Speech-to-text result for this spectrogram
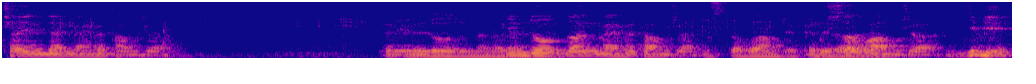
çayından Mehmet amca, e, Gündoğdu Mehmet amca. Gündoğdu'dan Mehmet amca, Mustafa amca, Kadir Mustafa abi, amca gibi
